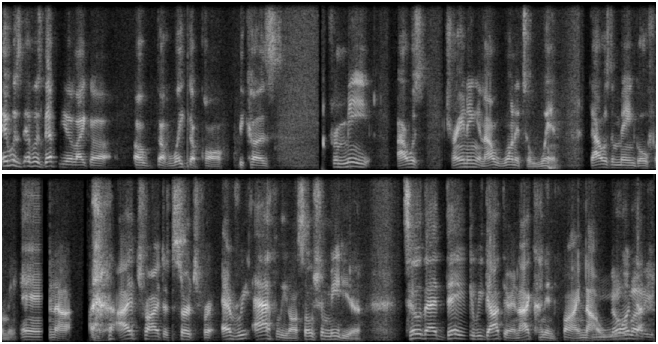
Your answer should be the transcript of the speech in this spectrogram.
It was it was definitely like a a, a wake up call because for me, I was training and I wanted to win. That was the main goal for me. And uh, I tried to search for every athlete on social media till that day we got there, and I couldn't find not one guy.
